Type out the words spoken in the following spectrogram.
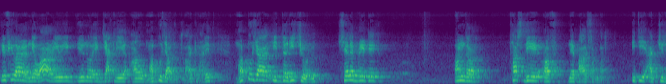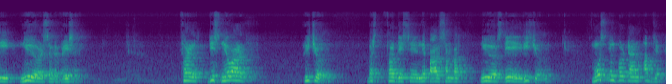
If, you are a Newar, you, you know exactly how Mapuja looks like, right? Mapuja is the ritual celebrated on the first day of Nepal Sambat. It is actually New Year celebration. For this Newar ritual, for this uh, Nepal Sambat New Year's Day ritual, most important object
